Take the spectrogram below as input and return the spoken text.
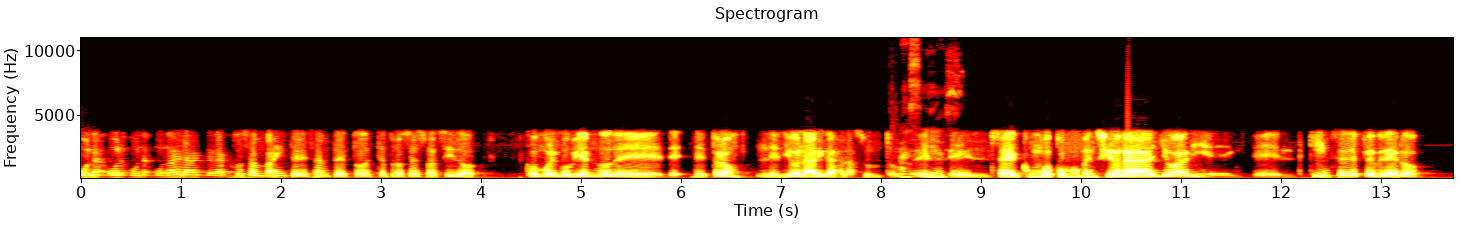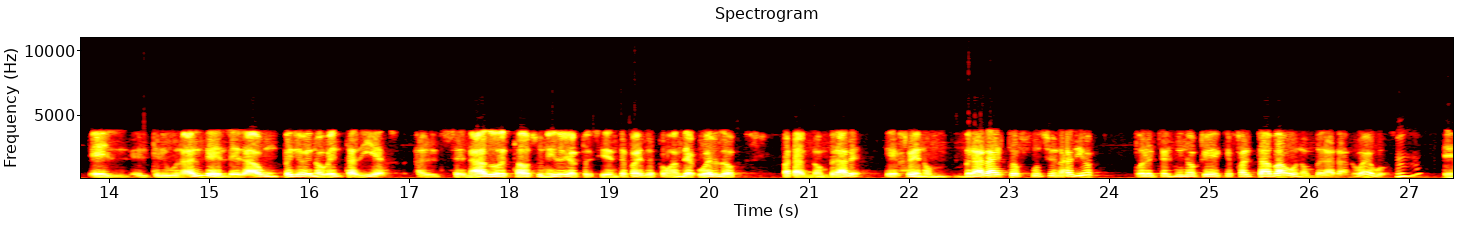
Una, de, las cosas más interesantes de todo este proceso ha sido cómo el gobierno de, Trump le dio largas al asunto. el, como, como menciona Joanny, el 15 de febrero el, tribunal le, da un periodo de 90 días al Senado de Estados Unidos y al presidente para que se pongan de acuerdo para nombrar, eh, renombrar a estos funcionarios por el término que, faltaba o nombrar a nuevos. ¿Y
